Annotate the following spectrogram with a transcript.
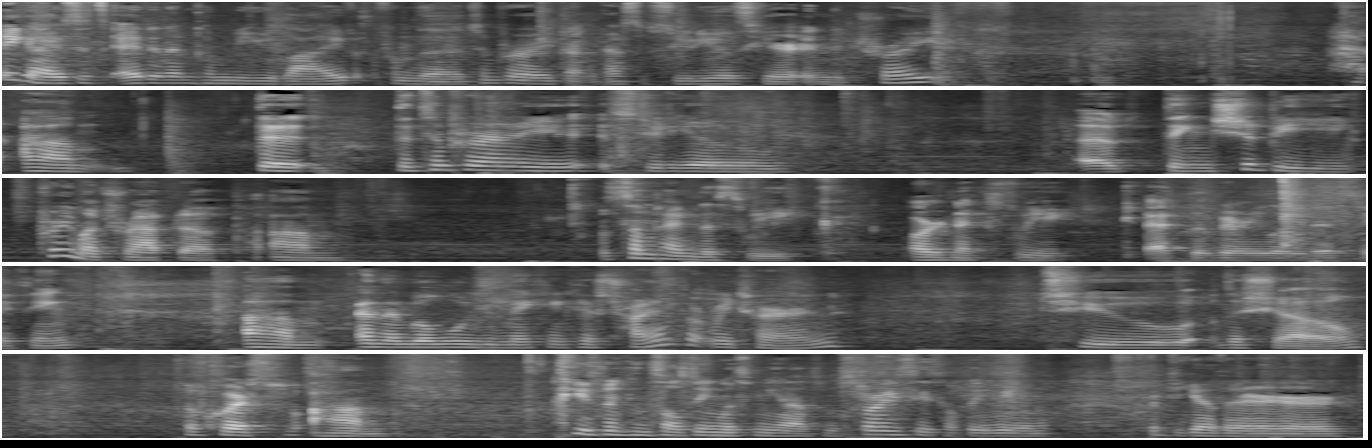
Hey guys, it's Ed, and I'm coming to you live from the temporary Drunk Gossip Studios here in Detroit. Um, the the temporary studio uh, thing should be pretty much wrapped up um, sometime this week or next week at the very latest, I think. Um, and then we'll be making his triumphant return to the show. Of course, um, he's been consulting with me on some stories. He's helping me put together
